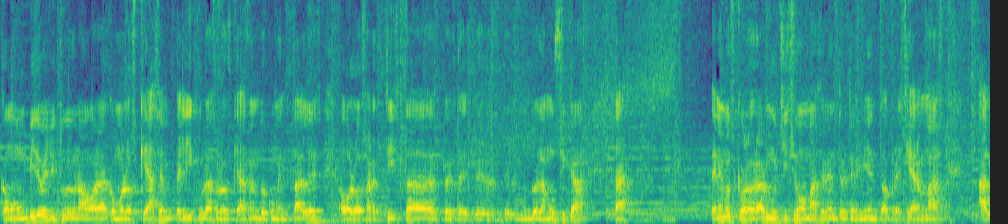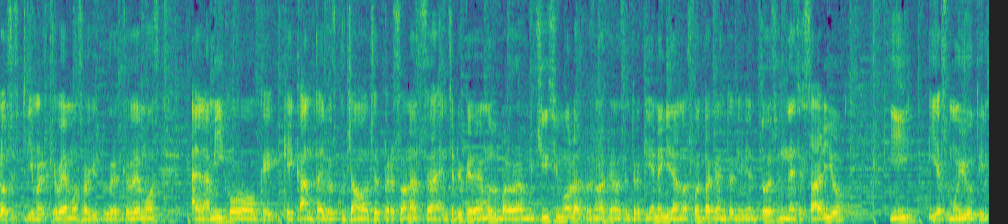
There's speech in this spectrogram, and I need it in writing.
como un video de YouTube de una hora, como los que hacen películas o los que hacen documentales, o los artistas pues, de- de- del mundo de la música. O sea, tenemos que valorar muchísimo más el entretenimiento, apreciar más a los streamers que vemos, a los youtubers que vemos, al amigo que, que canta y lo escuchamos de personas. O sea, en serio que debemos valorar muchísimo las personas que nos entretienen y darnos cuenta que el entretenimiento es necesario y, y es muy útil.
